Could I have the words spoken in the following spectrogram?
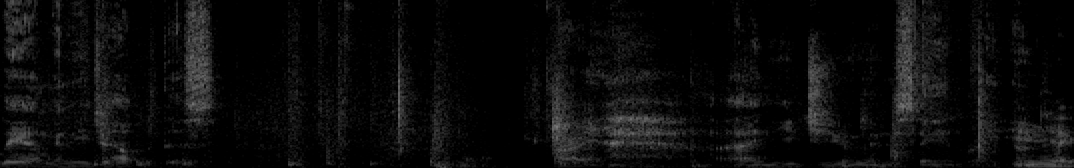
Leah, I'm gonna need your help with this. All right, I need you to stand right here. Okay.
